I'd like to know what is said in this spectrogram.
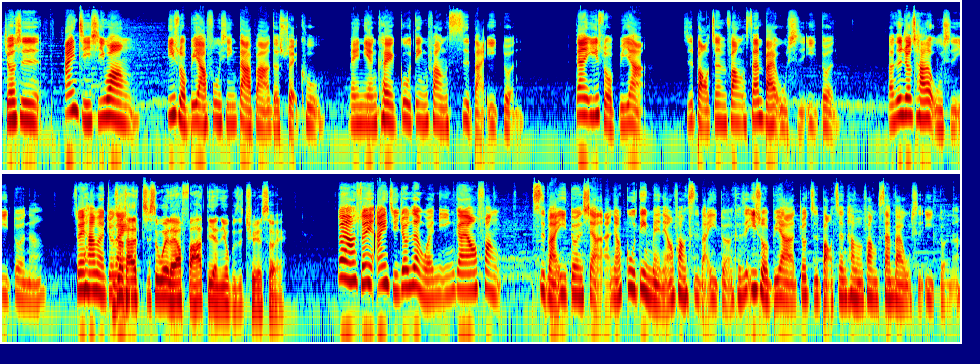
就是埃及希望伊索比亚复兴大坝的水库每年可以固定放四百亿吨，但伊索比亚只保证放三百五十亿吨，反正就差了五十亿吨呢。所以他们就在，他只是为了要发电，又不是缺水。对啊，所以埃及就认为你应该要放四百亿吨下来，你要固定每年要放四百亿吨。可是伊索比亚就只保证他们放三百五十亿吨啊，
